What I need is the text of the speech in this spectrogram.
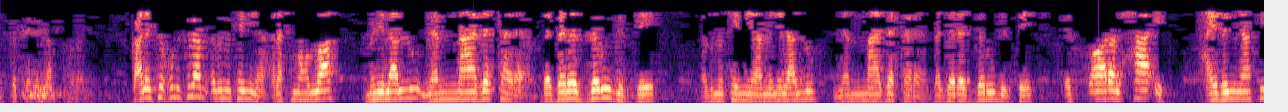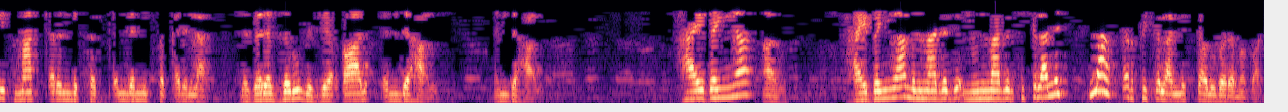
ይፈቀድላት ትሆናለች። ቃለ ሸይኹል እስላም እብኑ ተይሚያ ረሂመሁላህ ምን ይላሉ? ለማ ዘከረ በዘረዘሩ ጊዜ። እብኑ ተይሚያ ምን ይላሉ? ለማ ዘከረ በዘረዘሩ ጊዜ። እስጣር አልሐኢድ ሀይደኛ ሴት ማፍጠር እንደሚፈቀድላት። በዘረዘሩ ጊዜ ቃል እንዲህ አሉ እንዲህ አሉ። ሀይደኛ አሉ። ሀይደኛ ምን ማድረግ ትችላለች? ማፍጠር ትችላለች አሉ በረመዳን።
